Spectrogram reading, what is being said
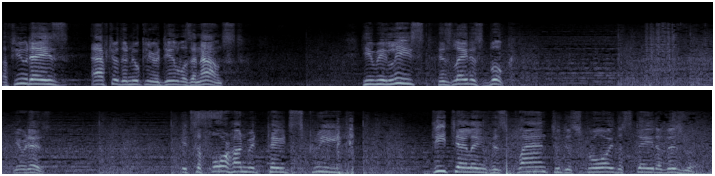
a few days after the nuclear deal was announced, he released his latest book. Here it is. It's a 400 page screed detailing his plan to destroy the state of Israel.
